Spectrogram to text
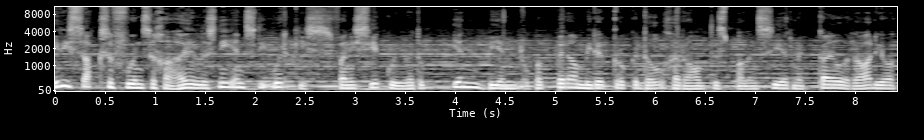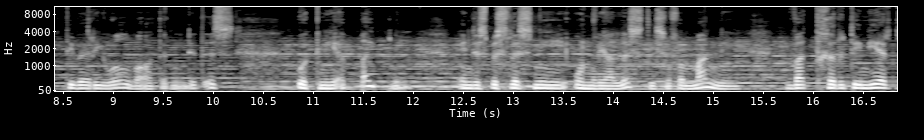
hierdie saksofoon se gehuil is nie eens die oortjies van die seekoei wat op een been op 'n piramide krokodil geraamte balanseer met kuil radioaktiewe rioolwater nie. Dit is ook nie 'n pyp nie en dis beslis nie onrealisties of 'n man nie wat geroutineerd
